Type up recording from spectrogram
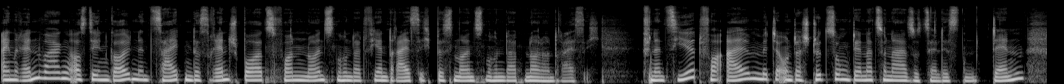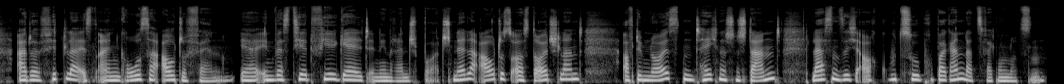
Ein Rennwagen aus den goldenen Zeiten des Rennsports von 1934 bis 1939. Finanziert vor allem mit der Unterstützung der Nationalsozialisten. Denn Adolf Hitler ist ein großer Autofan. Er investiert viel Geld in den Rennsport. Schnelle Autos aus Deutschland auf dem neuesten technischen Stand lassen sich auch gut zu Propagandazwecken nutzen.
